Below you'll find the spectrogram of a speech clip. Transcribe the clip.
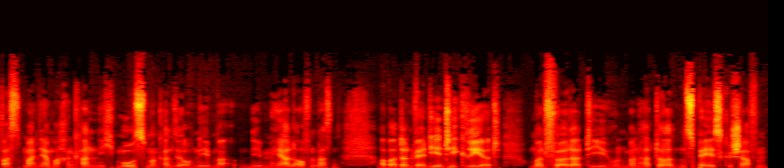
was man ja machen kann, nicht muss, man kann sie auch neben, nebenher laufen lassen, aber dann werden die integriert und man fördert die und man hat dort einen Space geschaffen.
